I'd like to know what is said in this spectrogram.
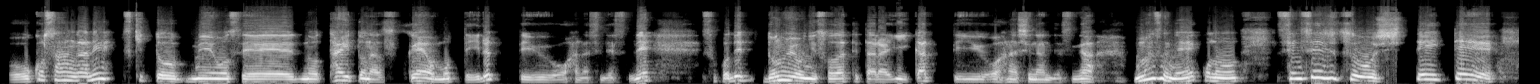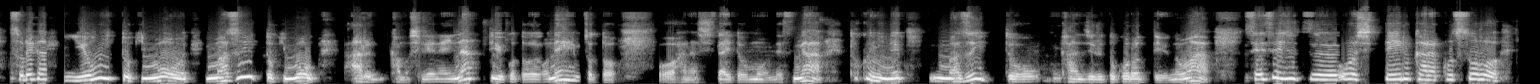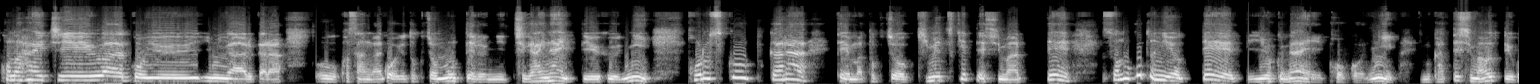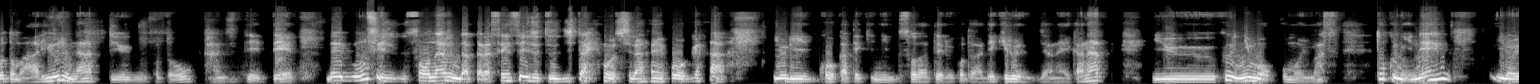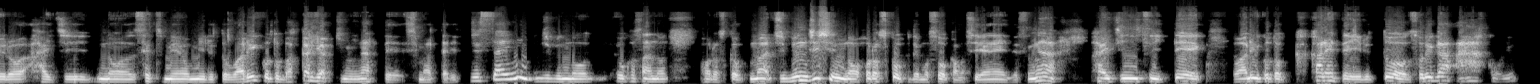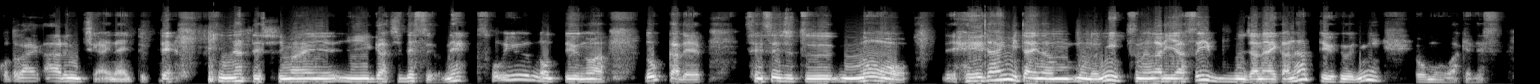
お子さんがね、月と冥王星のタイトなスクエアを持っているっていうお話ですね。そこでどのように育てたらいいかっっていうお話なんですが、まずね、この先生術を知っていて、それが良い時も、まずい時もあるかもしれないなっていうことをね、ちょっとお話ししたいと思うんですが、特にね、まずいと感じるところっていうのは、先生術を知っているからこそ、この配置はこういう意味があるから、お子さんがこういう特徴を持ってるに違いないっていうふうに、ホロスコープからテーマ特徴を決めつけてしまっで、そのことによって良くない方向に向かってしまうっていうこともあり得るなっていうことを感じていて、で、もしそうなるんだったら先生術自体を知らない方が、より効果的に育てることができるんじゃないかな、というふうにも思います。特にね、いろいろ配置の説明を見ると悪いことばっかりが気になってしまったり、実際に自分のお子さんのホロスコープ、まあ自分自身のホロスコープでもそうかもしれないですが、配置について悪いこと書かれていると、それが、ああ、こういうことがあるに違いないって言って気になってしまいがちですよね。そういうのっていうのは、どっかで先生術の弊害みたいなものにつながりやすい部分じゃないかなっていうふうに思うわけです。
